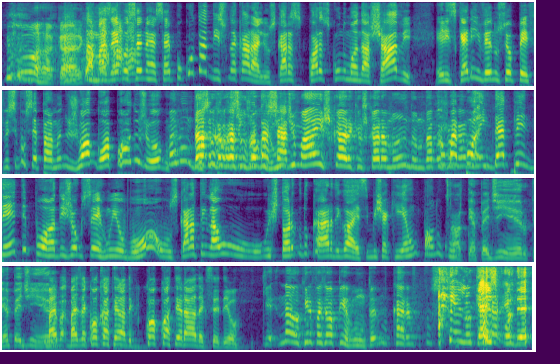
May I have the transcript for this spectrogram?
Porra, cara. Não, mas aí você não recebe por conta disso, né, caralho? Os caras, caras quando mandam a chave, eles querem ver no seu perfil se você pelo menos jogou a porra do jogo. Mas não dá você pra jogar 50 jogos ruins chaves. demais, cara, que os caras mandam. Não dá pra Não, jogar. mas, não. independente, porra, de jogo ser ruim ou bom, os caras têm lá o, o histórico do cara. Digo, ó, esse bicho aqui é um pau no cu. Ah, tem a pé dinheiro, tem a pé dinheiro. mas, mas é qual carteirada? Qual carteirada que você deu? Que- Não, eu queria fazer uma pergunta. Cara, eu não sei. Ele não quer responder.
